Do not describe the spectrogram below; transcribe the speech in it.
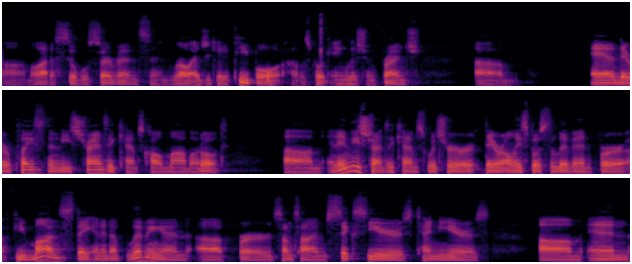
um, a lot of civil servants and well educated people uh, spoke English and French. Um, and they were placed in these transit camps called Ma'abarot. Um, and in these transit camps, which were they were only supposed to live in for a few months, they ended up living in uh, for sometimes six years, ten years, um, and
